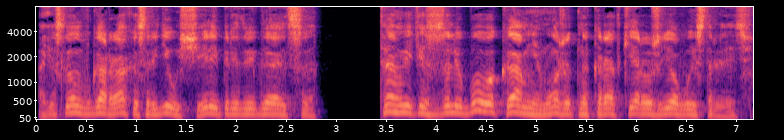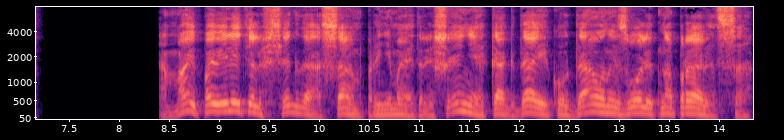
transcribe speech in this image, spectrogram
А если он в горах и среди ущелий передвигается? Там ведь из-за любого камня может на коротке ружье выстрелить. Мой повелитель всегда сам принимает решение, когда и куда он изволит направиться.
